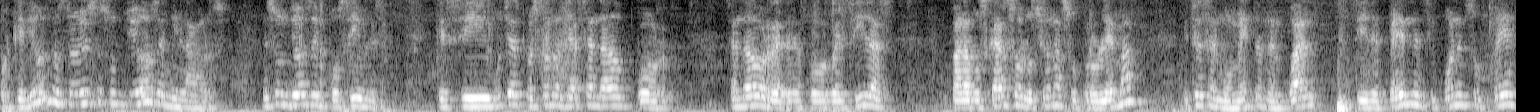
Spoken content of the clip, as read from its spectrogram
Porque Dios, nuestro Dios es un Dios de milagros, es un Dios de imposibles. Que si muchas personas ya se han dado por, se han dado por vencidas para buscar solución a su problema, este es el momento en el cual si dependen, si ponen su fe,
